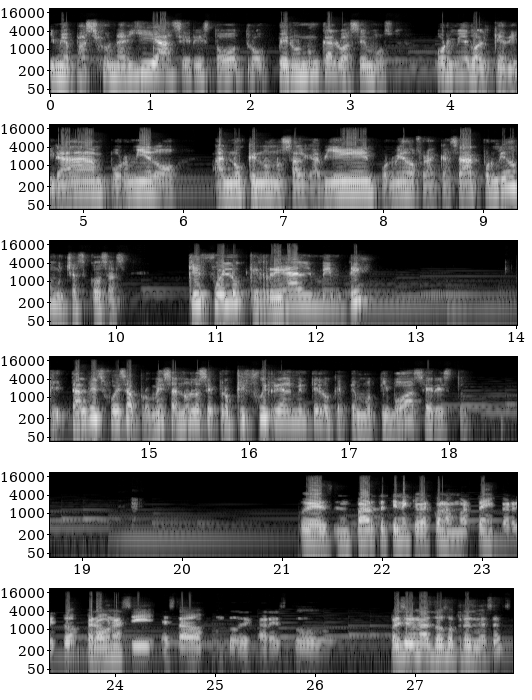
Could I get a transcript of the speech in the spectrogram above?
y me apasionaría hacer esto otro, pero nunca lo hacemos por miedo al que dirán, por miedo a no que no nos salga bien, por miedo a fracasar, por miedo a muchas cosas. ¿Qué fue lo que realmente, que tal vez fue esa promesa, no lo sé, pero qué fue realmente lo que te motivó a hacer esto? Pues en parte tiene que ver con la muerte de mi perrito, pero aún así he estado a punto de dejar esto, ser unas dos o tres veces,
